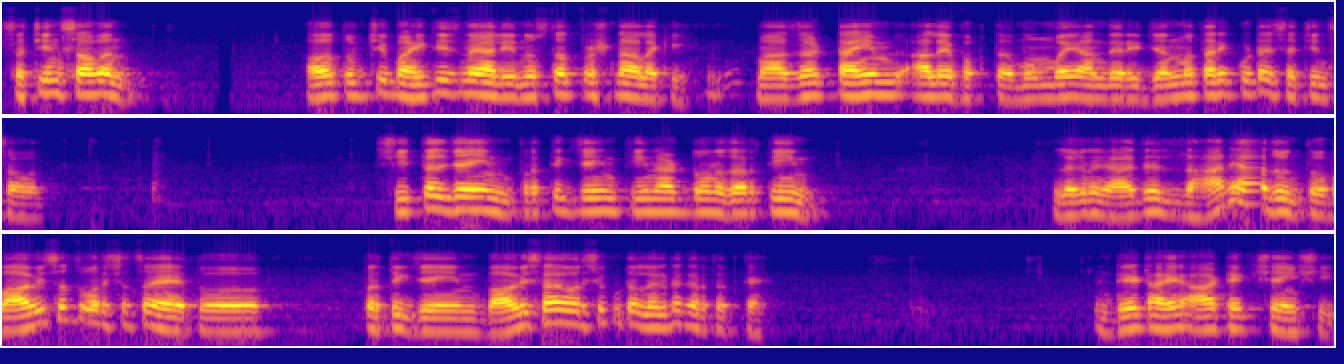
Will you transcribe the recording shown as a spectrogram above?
सचिन सावंत? अहो तुमची माहितीच नाही आली. नुसताच प्रश्न आला की. माझं टाइम आलंय फक्त. मुंबई अंधेरी जन्मतारीख कुठे आहे सचिन सावंत? शीतल जैन प्रतीक जैन तीन आठ दोन हजार तीन. लग्न लहान आहे अजून तो बावीसच वर्षाचा आहे तो. प्रतीक जैन बावीसाव्या वर्षी कुठं लग्न करतात काय? डेट आहे आठ एक शहाऐंशी.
